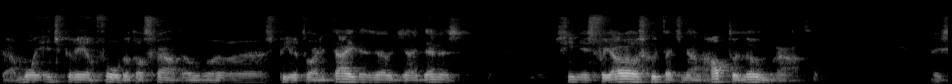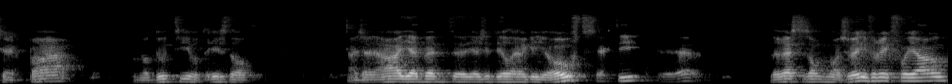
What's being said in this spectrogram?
ja, een mooi inspirerend voorbeeld als het gaat over uh, spiritualiteit en zo. Die zei: Dennis, misschien is het voor jou wel eens goed dat je naar een haptonoom gaat. ik zeg: Pa, wat doet hij? Wat is dat? Hij zei: Ah, jij, bent, jij zit heel erg in je hoofd, zegt hij. De rest is allemaal maar zweverig voor jou.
